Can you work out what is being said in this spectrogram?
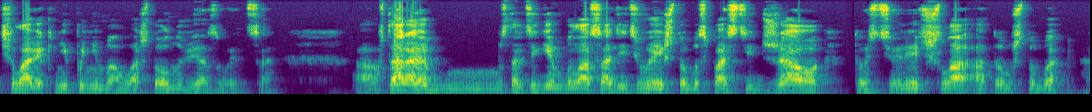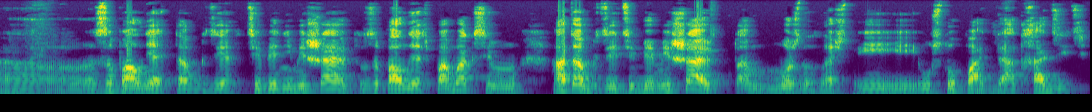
человек не понимал, во что он увязывается. А вторая стратегия была осадить Вэй, чтобы спасти Джао. То есть речь шла о том, чтобы э, заполнять там, где тебе не мешают, заполнять по максимуму, а там, где тебе мешают, там можно, значит, и уступать, да, отходить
